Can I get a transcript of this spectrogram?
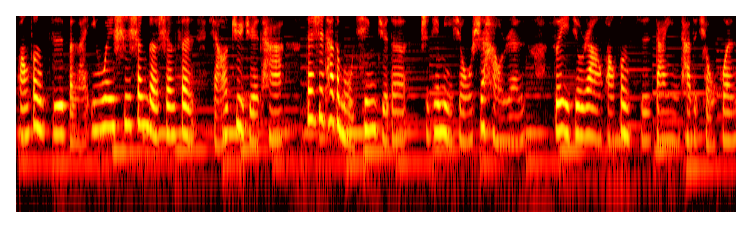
黄凤姿本来因为师生的身份想要拒绝他。但是他的母亲觉得池田敏雄是好人，所以就让黄凤姿答应他的求婚。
